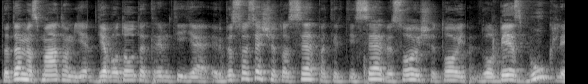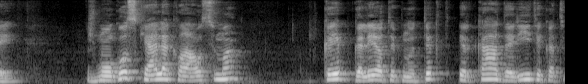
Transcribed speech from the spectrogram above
Tada mes matom Dievo tautą tremtyje. Ir visose šitose patirtyse, visoji šitoj duobės būkliai, žmogus kelia klausimą, kaip galėjo taip nutikti ir ką daryti, kad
